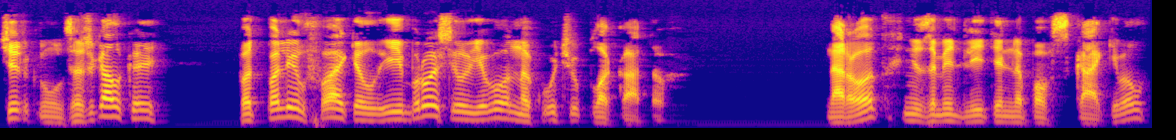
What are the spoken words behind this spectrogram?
чиркнул зажигалкой, подпалил факел и бросил его на кучу плакатов. Народ незамедлительно повскакивал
